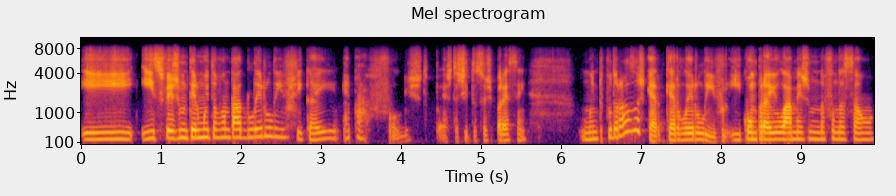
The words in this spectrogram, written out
e, e, isso fez-me ter muita vontade de ler o livro. Fiquei, epá, fogo, isto, estas citações parecem muito poderosas, quero, quero ler o livro. E comprei-o lá mesmo na Fundação,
